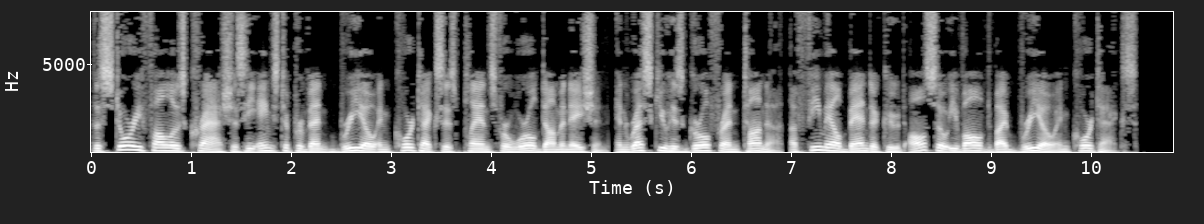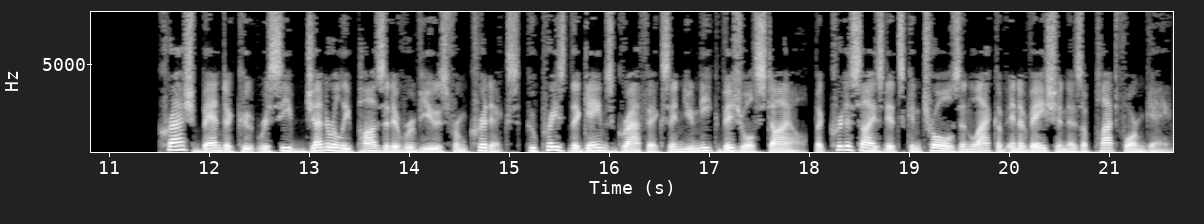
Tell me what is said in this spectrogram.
The story follows Crash as he aims to prevent Brio and Cortex's plans for world domination, and rescue his girlfriend Tawna, a female bandicoot also evolved by Brio and Cortex. Crash Bandicoot received generally positive reviews from critics, who praised the game's graphics and unique visual style, but criticized its controls and lack of innovation as a platform game.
